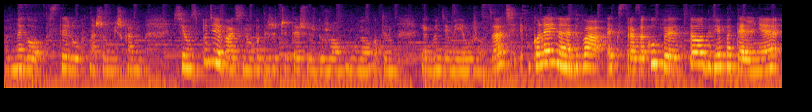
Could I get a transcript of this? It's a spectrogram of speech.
pewnego stylu w naszym mieszkaniu się spodziewać, no bo te rzeczy też już dużo mówią o tym, jak będziemy je urządzać. Kolejne dwa ekstra zakupy to dwie patelnie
